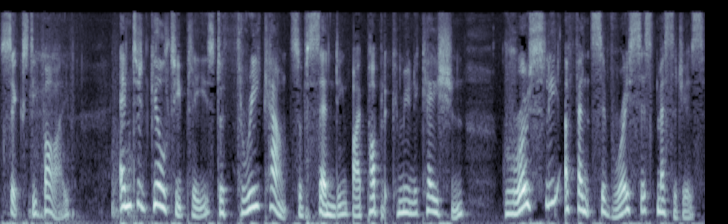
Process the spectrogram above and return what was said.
65, entered guilty pleas to three counts of sending by public communication grossly offensive racist messages.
